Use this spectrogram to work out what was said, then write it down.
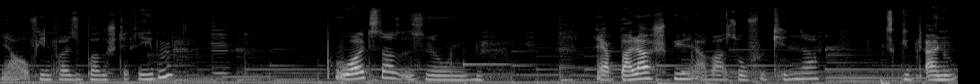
Ja, auf jeden Fall super geschrieben. Wallstars ist nun ja, Ballerspiel, aber so für Kinder. Es gibt ein,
